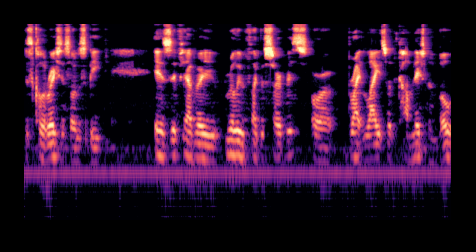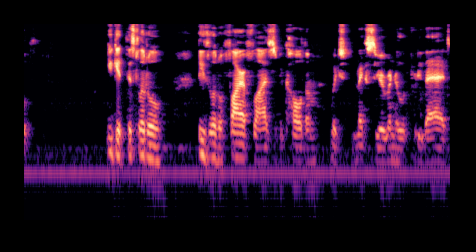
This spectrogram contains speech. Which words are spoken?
discoloration, so to speak, is if you have a really reflective surface or bright lights or the combination of both, you get this little these little fireflies as we call them, which makes your render look pretty bad.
